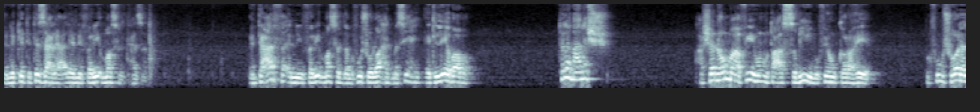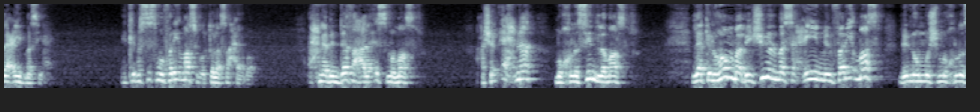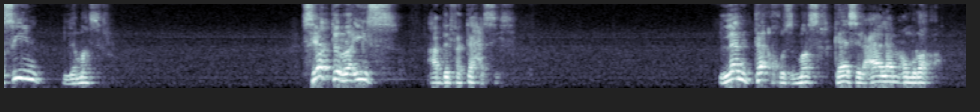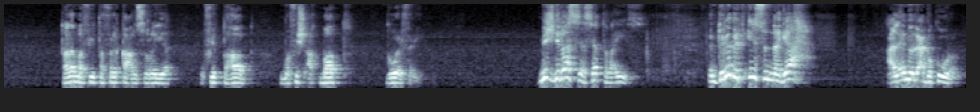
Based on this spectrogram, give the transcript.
إنك أنت تزعلي على إن فريق مصر اتهزم. أنت عارفة إن فريق مصر ده ما فيهوش ولا واحد مسيحي؟ قالت لي ليه يا بابا؟ قلت لها معلش عشان هم فيهم متعصبين وفيهم كراهية ما فيهمش ولا لعيب مسيحي. قالت لي بس اسمه فريق مصر قلت لها صح يا بابا. إحنا بندافع على اسم مصر عشان إحنا مخلصين لمصر. لكن هم بيشيلوا المسيحيين من فريق مصر لانهم مش مخلصين لمصر. سيادة الرئيس عبد الفتاح السيسي لن تأخذ مصر كأس العالم عمرها. طالما في تفرقة عنصرية وفي اضطهاد ومفيش أقباط جوه الفريق. مش دي بس يا سيادة الرئيس. أنتوا ليه بتقيسوا النجاح على إنه لعب كورة؟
